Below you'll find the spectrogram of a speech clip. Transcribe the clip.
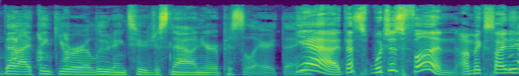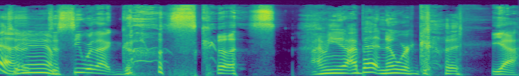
that I think you were alluding to just now in your epistolary thing. Yeah, that's which is fun. I'm excited Yeah, to yeah, yeah. to see where that goes. 'cause- I mean, I bet nowhere good. yeah,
